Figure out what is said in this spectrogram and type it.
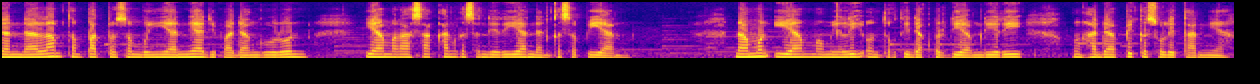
dan dalam tempat persembunyiannya di padang gurun, ia merasakan kesendirian dan kesepian. Namun, ia memilih untuk tidak berdiam diri menghadapi kesulitannya.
